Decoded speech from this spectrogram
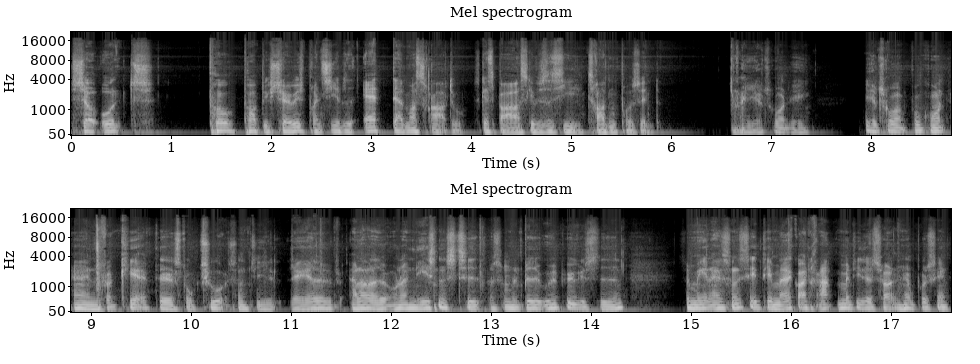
så ondt på public service-princippet, at Danmarks Radio skal spare, skal vi så sige, 13 procent? Nej, jeg tror det ikke. Jeg tror, på grund af en forkert øh, struktur, som de lavede allerede under Nissens tid, og som er blevet udbygget siden, så mener jeg sådan set, det er meget godt ramt med de der 12 procent.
